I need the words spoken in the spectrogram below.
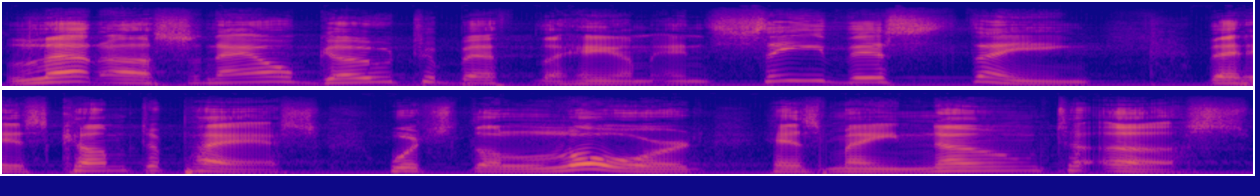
Let us now go to Bethlehem and see this thing that has come to pass, which the Lord has made known to us.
